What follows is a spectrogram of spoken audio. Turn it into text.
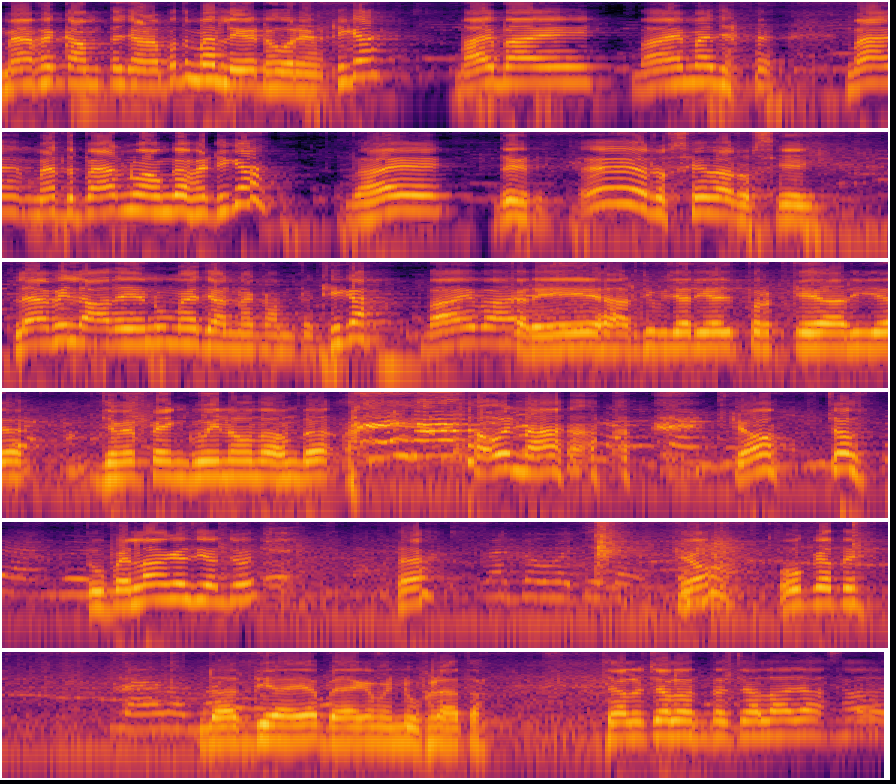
ਮੈਂ ਫੇਰ ਕੰਮ ਤੇ ਜਾਣਾ ਪੁੱਤ ਮੈਂ ਲੇਟ ਹੋ ਰਿਹਾ ਠੀਕ ਆ? ਬਾਏ ਬਾਏ ਬਾਏ ਮੈਂ ਮੈਂ ਮੈਂ ਦੁਪਹਿਰ ਨੂੰ ਆਉਂਗਾ ਫੇਰ ਠੀਕ ਆ? ਬਾਏ ਦੇਖ ਦੇ। ਏ ਰੁੱਸੇ ਦਾ ਰੁੱਸੇ ਜੀ। ਲੈ ਵੀ ਲਾ ਦੇ ਇਹਨੂੰ ਮੈਂ ਜਾਣਾ ਕੰਮ ਤੇ ਠੀਕ ਆ? ਬਾਏ ਬਾਏ ਘਰੇ ਯਾਰ ਜੀ ਵਿਚਾਰੀ ਅੱਜ ਤੁਰ ਕੇ ਆ ਰਹੀ ਆ ਜਿਵੇਂ ਪੈਂਗੂਇਨ ਆਉਂਦਾ ਹੁੰਦਾ। ਓਏ ਨਾ। ਕਿਉਂ? ਚਲ ਤੂੰ ਪਹਿਲਾਂ ਆ ਗਿਆ ਸੀ ਅੱਜ ਓਏ। ਹੈ? ਮੈਂ 2 ਵਜੇ ਕਿਉਂ? ਉਹ ਕਹਤੇ। ਦਾਦੀ ਆਇਆ ਬੈਗ ਮੈਨੂੰ ਫੜਾਤਾ। ਚਲੋ ਚਲੋ ਅੰਦਰ ਚੱਲ ਆ ਜਾ ਆ ਜਾ।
